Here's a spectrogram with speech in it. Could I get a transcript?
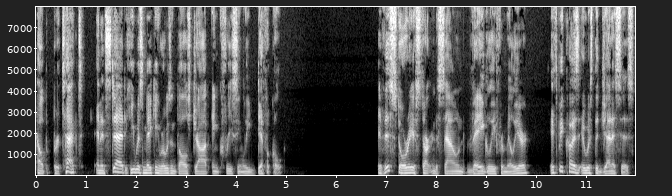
help protect, and instead he was making Rosenthal's job increasingly difficult. If this story is starting to sound vaguely familiar, it's because it was the genesis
